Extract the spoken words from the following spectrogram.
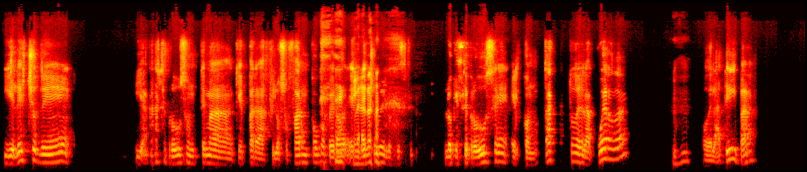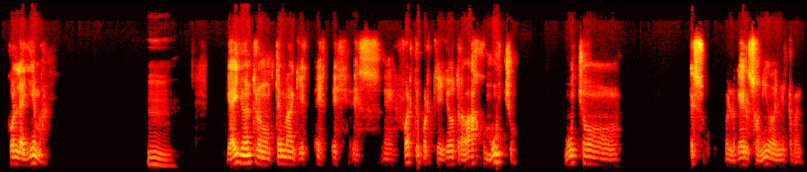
y, el hecho de y acá se produce un tema que es para filosofar un poco, pero el hecho de lo que, se, produce, el contacto de la cuerda o de la tripa con la yema. Mm. Y ahí yo entro en un tema que es, es, fuerte porque yo trabajo mucho, mucho eso, lo que es el sonido del instrumento.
